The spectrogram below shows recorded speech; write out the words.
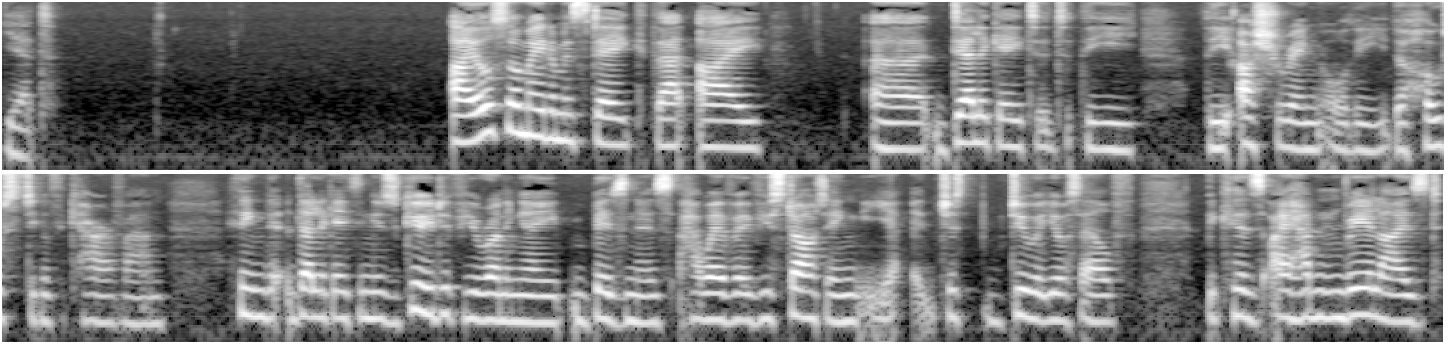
yet. I also made a mistake that I uh, delegated the the ushering or the the hosting of the caravan. I think that delegating is good if you're running a business. However, if you're starting, yeah, just do it yourself because I hadn't realized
